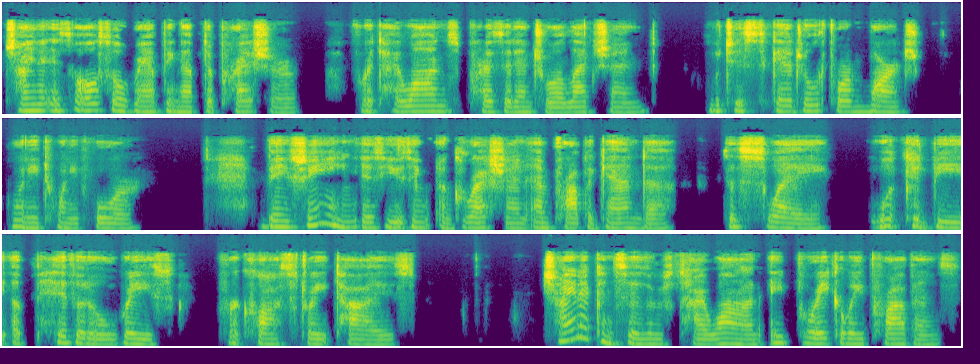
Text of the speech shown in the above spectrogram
China is also ramping up the pressure for Taiwan's presidential election which is scheduled for March 2024. Beijing is using aggression and propaganda to sway what could be a pivotal race for cross-strait ties. China considers Taiwan a breakaway province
